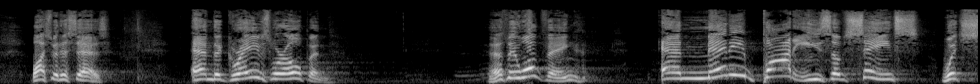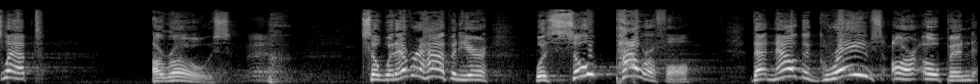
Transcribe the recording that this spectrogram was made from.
Watch what it says. And the graves were opened. That's been one thing. And many bodies of saints which slept arose. so whatever happened here was so powerful that now the graves are opened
